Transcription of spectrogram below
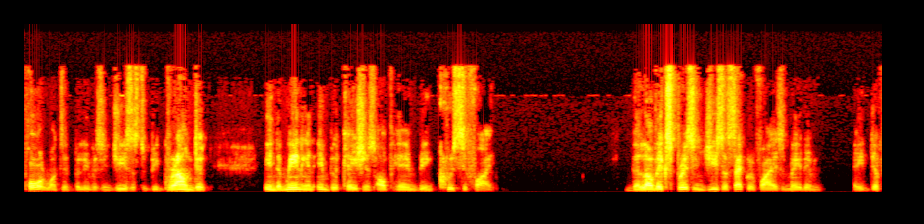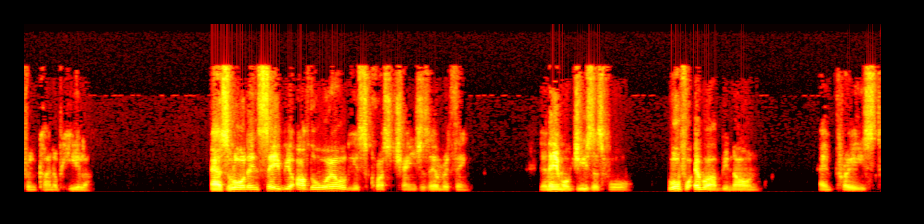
Paul wanted believers in Jesus to be grounded in the meaning and implications of him being crucified. The love expressed in Jesus' sacrifice made him a different kind of healer. As Lord and Savior of the world, his cross changes everything. The name of Jesus for will forever be known and praised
